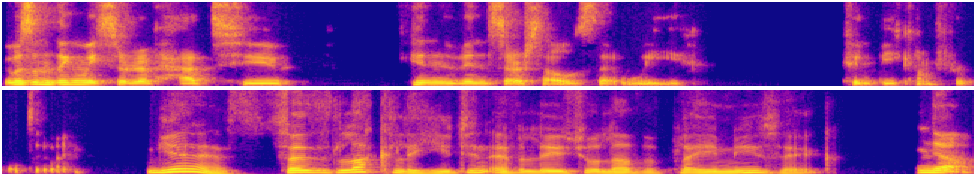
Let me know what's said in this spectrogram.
it was something we sort of had to convince ourselves that we could be comfortable doing Yes. So luckily, you didn't ever lose your love of playing music, No.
